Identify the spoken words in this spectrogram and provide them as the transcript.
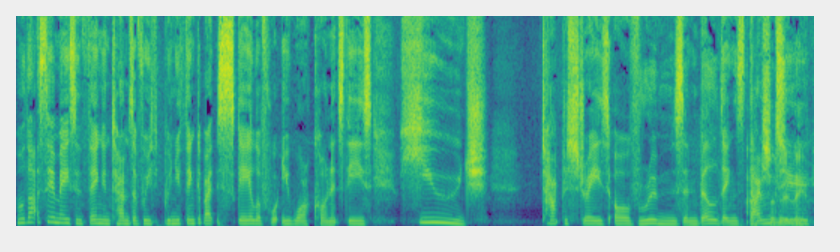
Well, that's the amazing thing in terms of when you think about the scale of what you work on. It's these huge tapestries of rooms and buildings down Absolutely. to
